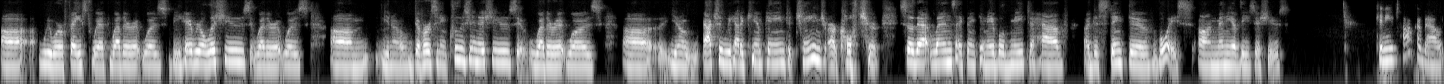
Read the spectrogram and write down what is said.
uh, we were faced with, whether it was behavioral issues, whether it was um, you know diversity inclusion issues, whether it was uh, you know actually we had a campaign to change our culture. So that lens, I think, enabled me to have a distinctive voice on many of these issues. Can you talk about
